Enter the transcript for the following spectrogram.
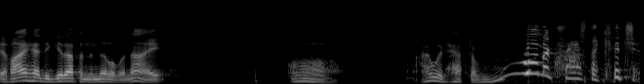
if I had to get up in the middle of the night, oh, I would have to run across the kitchen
